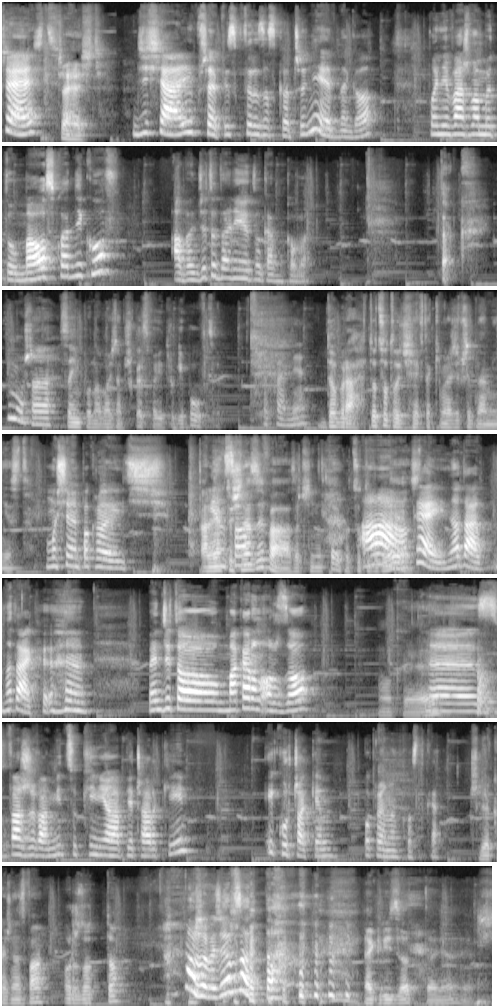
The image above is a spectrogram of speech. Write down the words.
Cześć! Cześć. Dzisiaj przepis, który zaskoczy nie jednego, ponieważ mamy tu mało składników, a będzie to danie jednogarnkowe. Tak. I można zaimponować na przykład swojej drugiej połówce. Dokładnie. Dobra, to co to dzisiaj w takim razie przed nami jest? Musimy pokroić. Ale jak to się Mięso? nazywa? Zacznijmy od tego, co to A, jest. okej, no tak, no tak. Będzie to makaron orzo Okej. e, z warzywami, cukinia, pieczarki i kurczakiem pokrojoną kostkę. Czyli jakaś nazwa? Orzotto? Może być risotto. Jak risotto, nie? Wiesz.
